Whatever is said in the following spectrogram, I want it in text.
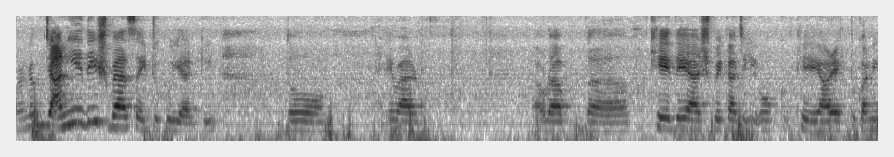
মানে জানিয়ে দিস, ব্যাস এইটুকুই আর কি। তো এবার ওরা খেয়ে দিয়ে আসবে কাজেই। ও খেয়ে আর একটুখানি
